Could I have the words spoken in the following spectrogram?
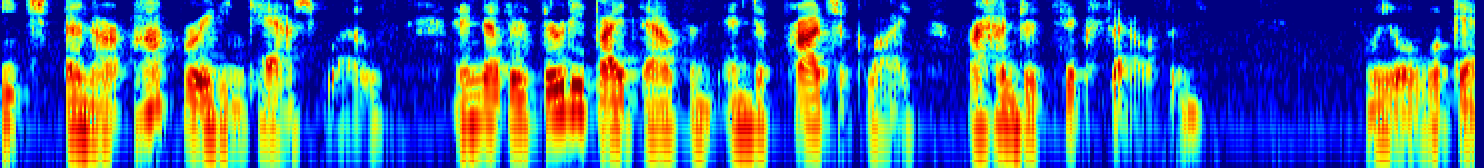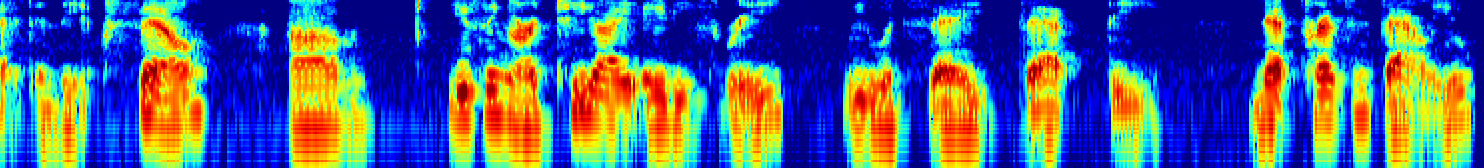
each in our operating cash flows. and another 35,000 end of project life, or 106,000. We'll look at it in the Excel. Um, using our TI-83, we would say that the net present value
